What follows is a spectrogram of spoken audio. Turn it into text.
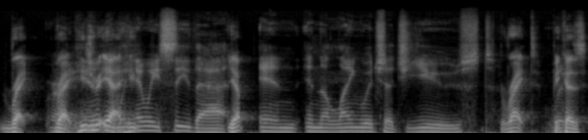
right right, he's and, yeah and we, he, and we see that. Yep. In in the language that's used. Right, because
